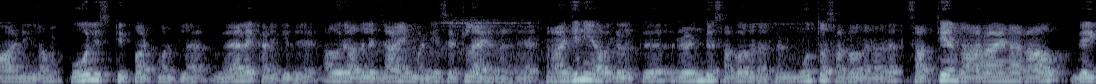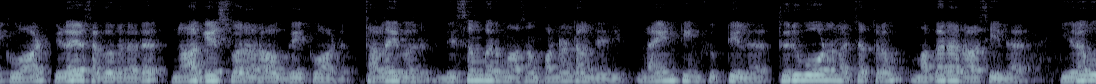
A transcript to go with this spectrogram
மாநிலம் போலீஸ் டிபார்ட்மெண்ட்ல வேலை கிடைக்குது. அவர் அதுல ஜாயின் பண்ணி செட்டில் ஆயிடுறாரு. ரஜினி அவர்களுக்கு ரெண்டு சகோதரர்கள். மூத்த சகோதரர் சத்ய நாராயண ராவ் கெய்க்வாட் இளைய சகோதரர் நாகேஸ்வர ராவ் கெய்க்வாட். தலைவர் டிசம்பர் மாசம் பன்னெண்டாம் தேதி நைன்டீன் ஃபிஃப்டியில் திருவோண நட்சத்திரம் மகர ராசியில இரவு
